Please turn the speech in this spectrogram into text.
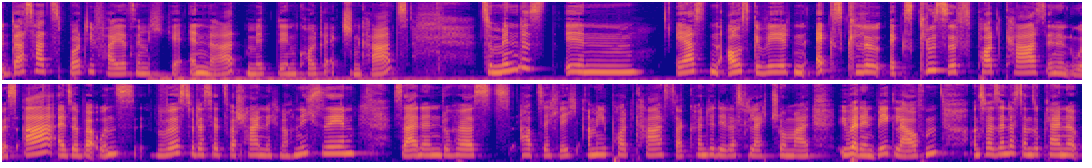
das hat Spotify jetzt nämlich geändert mit den Call to Action Cards. Zumindest in ersten ausgewählten Exclu Exclusive Podcast in den USA. Also bei uns wirst du das jetzt wahrscheinlich noch nicht sehen, sei denn du hörst hauptsächlich Ami-Podcasts, da könnte dir das vielleicht schon mal über den Weg laufen. Und zwar sind das dann so kleine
